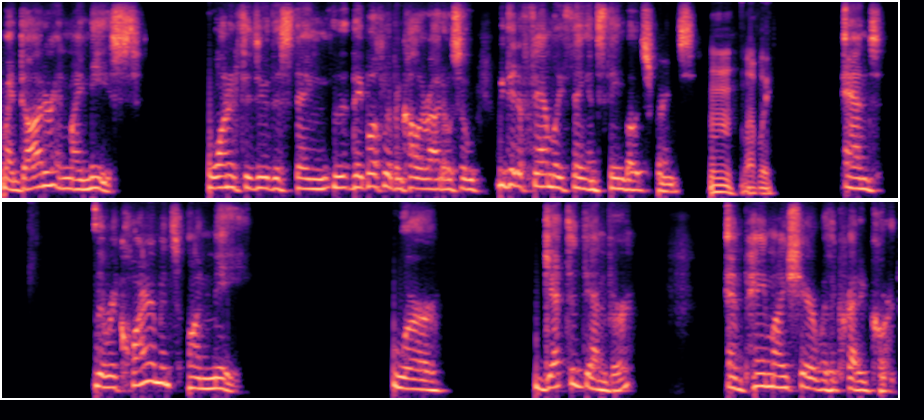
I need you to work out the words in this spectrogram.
my daughter and my niece wanted to do this thing. They both live in Colorado. So we did a family thing in Steamboat Springs. Mm, lovely. And the requirements on me were get to Denver and pay my share with a credit card.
